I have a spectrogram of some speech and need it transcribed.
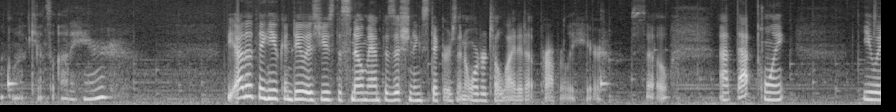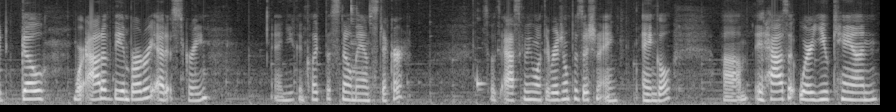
I want to cancel out of here. The other thing you can do is use the snowman positioning stickers in order to line it up properly here. So at that point, you would go, we're out of the embroidery edit screen, and you can click the snowman sticker. So it's asking me what the original position ang angle. Um, it has it where you can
